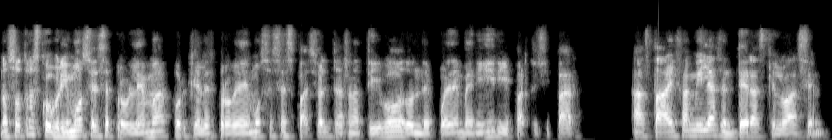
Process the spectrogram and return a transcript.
Nosotros cubrimos ese problema porque les proveemos ese espacio alternativo donde pueden venir y participar. Hasta hay familias enteras que lo hacen.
